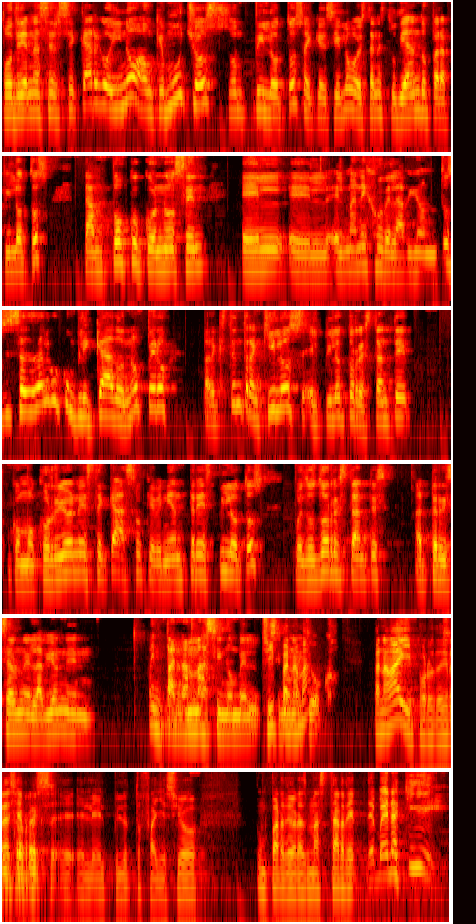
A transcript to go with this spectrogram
podrían hacerse cargo. Y no, aunque muchos son pilotos, hay que decirlo, o están estudiando para pilotos, tampoco conocen el, el, manejo del avión. Entonces es algo complicado, ¿no? Pero para que estén tranquilos, el piloto restante, como ocurrió en este caso, que venían tres pilotos, pues los dos restantes aterrizaron el avión en, en Panamá, si no me, sí, Panamá. equivoco. Panamá y por desgracia pues, el, el, piloto falleció un par de horas más tarde. Bueno, aquí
